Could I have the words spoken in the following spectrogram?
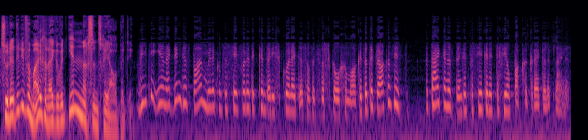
So dit het nie vir my gelyk of dit enigsins gehelp het nie. Weet jy een, ek dink dis baie moeilik om te sê voordat 'n kind uit die skool uit is of dit 'n verskil gemaak het. Wat ek wel kan sê is party kinders dink ek verseker het te veel pak gekry toe hulle klein is.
